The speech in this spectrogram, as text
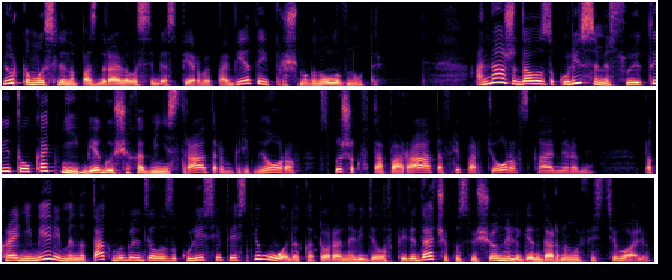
Нюрка мысленно поздравила себя с первой победой и прошмыгнула внутрь. Она ожидала за кулисами суеты и толкотни, бегающих администраторов, гримеров, вспышек фотоаппаратов, репортеров с камерами. По крайней мере, именно так выглядела закулисье «Песни года», которую она видела в передаче, посвященной легендарному фестивалю.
